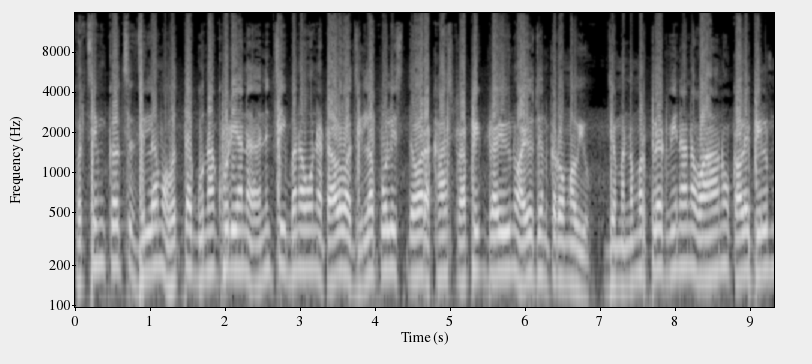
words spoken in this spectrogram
પશ્ચિમ કચ્છ જિલ્લામાં વધતા ગુનાખોરી અને અનિચ્છનીય બનાવોને ટાળવા જિલ્લા પોલીસ દ્વારા ખાસ ટ્રાફિક ડ્રાઇવનું આયોજન કરવામાં આવ્યું, જેમાં નંબર પ્લેટ વિનાના વાહનો, કાળી ફિલ્મ,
